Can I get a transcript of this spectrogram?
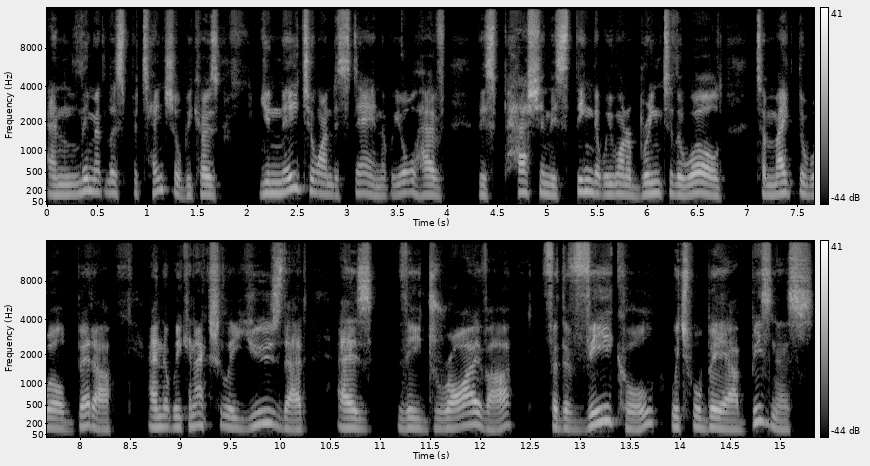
and limitless potential because you need to understand that we all have this passion, this thing that we want to bring to the world to make the world better, and that we can actually use that as the driver for the vehicle, which will be our business,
